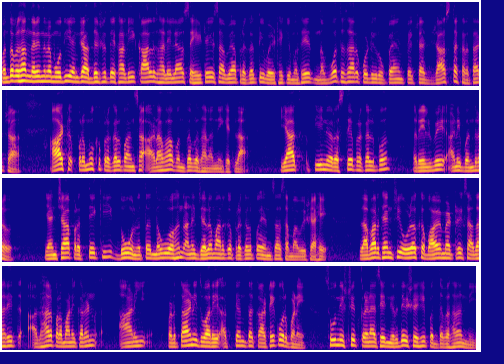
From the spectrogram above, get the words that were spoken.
पंतप्रधान नरेंद्र मोदी यांच्या अध्यक्षतेखाली काल झालेल्या सेहेचाळीसाव्या प्रगती बैठकीमध्ये नव्वद हजार कोटी रुपयांपेक्षा जास्त खर्चाच्या आठ प्रमुख प्रकल्पांचा आढावा पंतप्रधानांनी घेतला. यात तीन रस्ते प्रकल्प रेल्वे आणि बंदरं. यांच्या प्रत्येकी दोन तर नौवहन आणि जलमार्ग प्रकल्प यांचा समावेश आहे. लाभार्थ्यांची ओळख बायोमॅट्रिक्स आधारित आधार प्रमाणीकरण आणि पडताळणीद्वारे अत्यंत काटेकोरपणे सुनिश्चित करण्याचे निर्देशही पंतप्रधानांनी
